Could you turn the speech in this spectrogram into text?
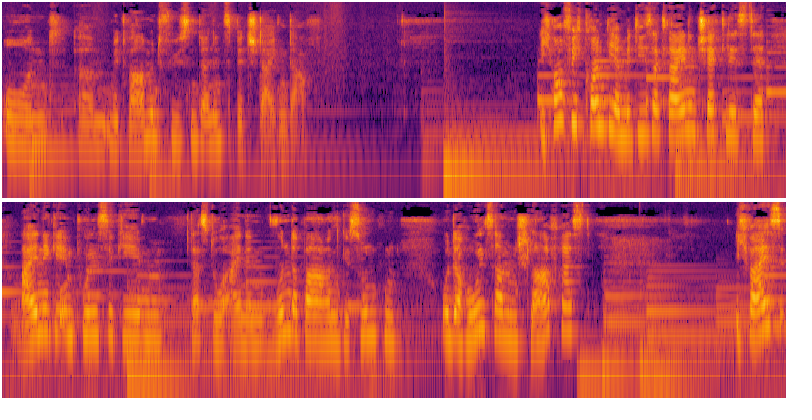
und ähm, mit warmen Füßen dann ins Bett steigen darf. Ich hoffe, ich konnte dir mit dieser kleinen Checkliste einige Impulse geben, dass du einen wunderbaren, gesunden und erholsamen Schlaf hast. Ich weiß,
